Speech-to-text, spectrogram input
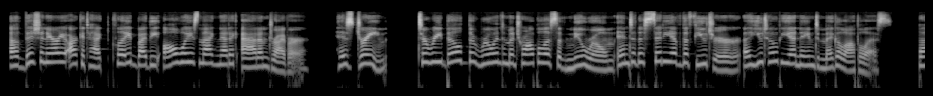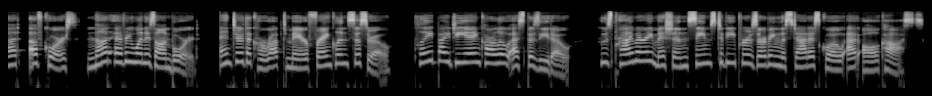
a visionary architect played by the always magnetic Adam Driver. His dream to rebuild the ruined metropolis of New Rome into the city of the future, a utopia named Megalopolis. But, of course, not everyone is on board. Enter the corrupt mayor Franklin Cicero, played by Giancarlo Esposito, whose primary mission seems to be preserving the status quo at all costs.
